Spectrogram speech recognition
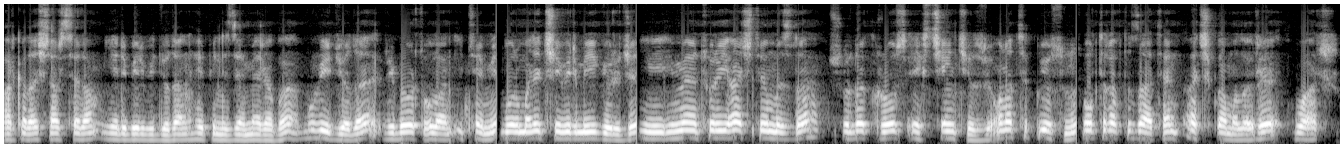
Arkadaşlar selam. Yeni bir videodan hepinize merhaba. Bu videoda rebirth olan itemi normale çevirmeyi göreceğiz. Inventory'yi açtığımızda şurada Cross Exchange yazıyor. Ona tıklıyorsunuz. Sol tarafta zaten açıklamaları var.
